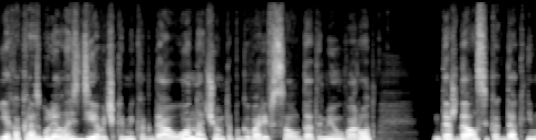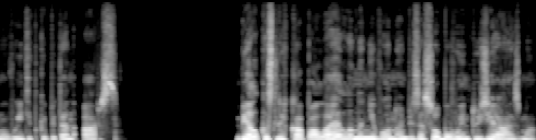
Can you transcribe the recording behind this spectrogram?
Я как раз гуляла с девочками, когда он, о чем то поговорив с солдатами у ворот, дождался, когда к нему выйдет капитан Арс. Белка слегка полаяла на него, но без особого энтузиазма.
